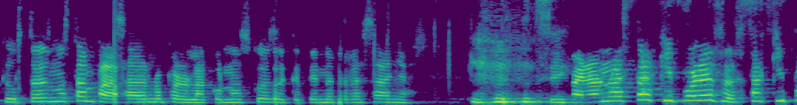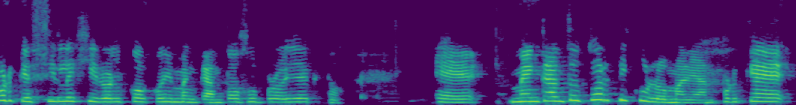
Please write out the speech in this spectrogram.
que ustedes no están para saberlo, pero la conozco desde que tiene tres años. Sí. Pero no está aquí por eso, está aquí porque sí le giró el coco y me encantó su proyecto. Eh, me encantó tu artículo, Marian, porque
